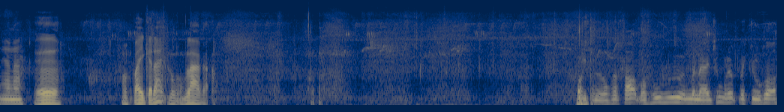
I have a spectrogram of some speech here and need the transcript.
เนี่ยนะเออมันไปก็ได้หลงลากอะผมลงซ้อๆบอกฮู้ฮู้มันนานชั่วโมงประจูเขาโอ้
